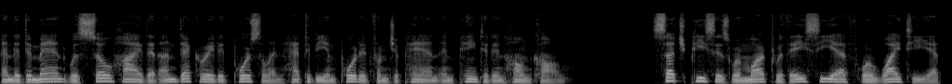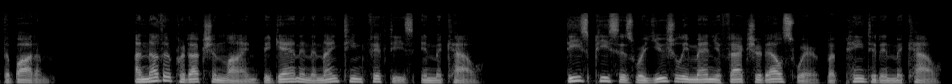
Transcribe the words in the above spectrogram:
and the demand was so high that undecorated porcelain had to be imported from Japan and painted in Hong Kong. Such pieces were marked with ACF or YT at the bottom. Another production line began in the 1950s in Macau. These pieces were usually manufactured elsewhere but painted in Macau.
